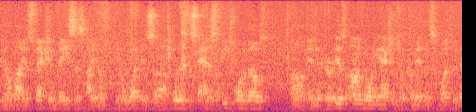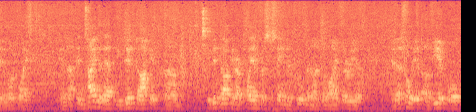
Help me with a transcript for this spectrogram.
you know, by inspection basis item, you know, what is, uh, what is the status of each one of those? Um, And if there is ongoing actions or commitments, what do they look like? And, uh, and tied to that, we did docket, um, we did docket our plan for sustained improvement on July 30th. And that's really a vehicle,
